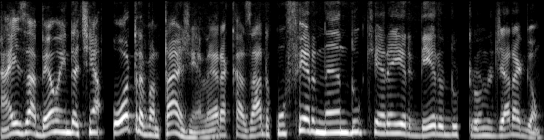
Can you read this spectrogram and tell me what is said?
A Isabel ainda tinha outra vantagem, ela era casada com Fernando, que era herdeiro do trono de Aragão.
